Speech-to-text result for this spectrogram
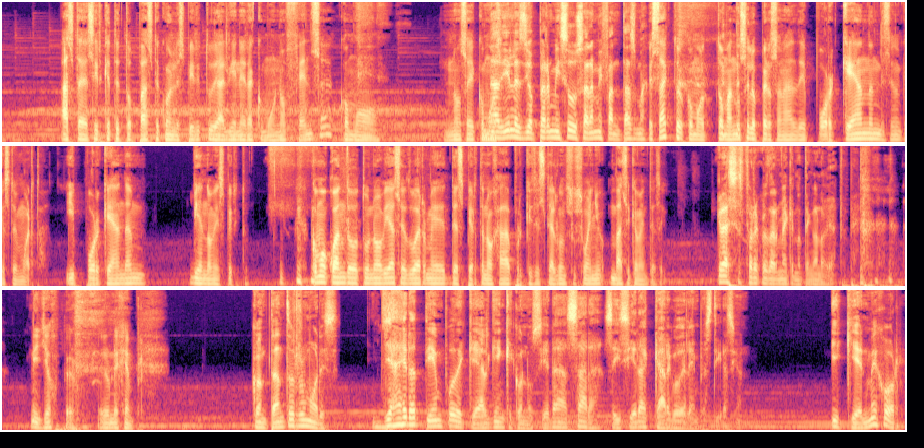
hasta decir que te topaste con el espíritu de alguien era como una ofensa, como... No sé cómo... Nadie les dio permiso de usar a mi fantasma. Exacto, como tomándoselo personal de por qué andan diciendo que estoy muerta y por qué andan viendo a mi espíritu. Como cuando tu novia se duerme despierta enojada porque hiciste algo en su sueño, básicamente así. Gracias por recordarme que no tengo novia, Pepe. Ni yo, pero era un ejemplo. Con tantos rumores, ya era tiempo de que alguien que conociera a Sara se hiciera cargo de la investigación. ¿Y quién mejor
